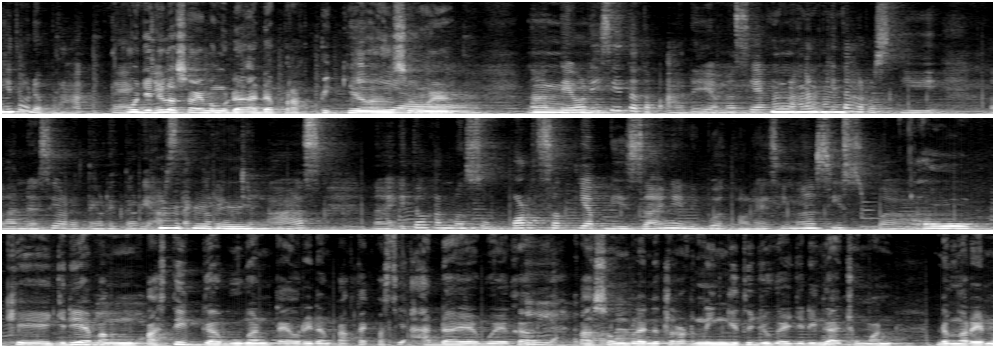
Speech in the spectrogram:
kita udah praktek Oh jadi langsung emang udah ada praktiknya Iya. langsung ya? Nah, teori sih tetap ada ya Mas ya. Karena kan kita harus dilandasi oleh teori-teori arsitektur yang jelas. Nah, itu akan mensupport setiap desain yang dibuat oleh si mahasiswa. Oke, jadi emang Iya. pasti gabungan teori dan praktek pasti ada ya gue ke Iya, langsung banget. blended learning gitu juga. ya. Jadi nggak cuman dengerin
